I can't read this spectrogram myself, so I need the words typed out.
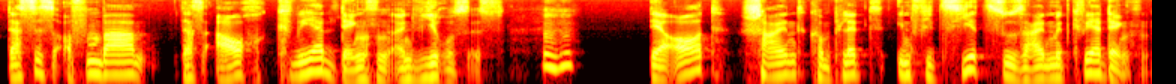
dass es offenbar, dass auch Querdenken ein Virus ist. Der Ort scheint komplett infiziert zu sein mit Querdenken.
